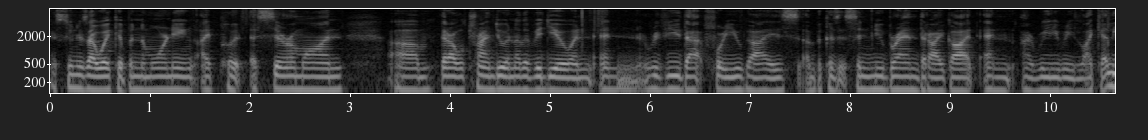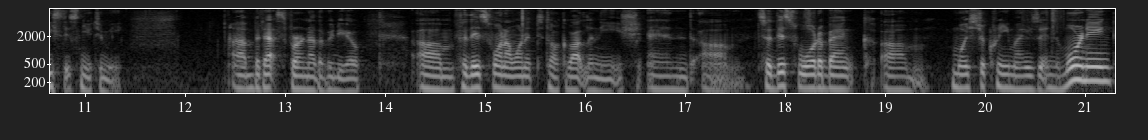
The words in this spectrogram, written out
as soon as I wake up in the morning, I put a serum on um, that I will try and do another video and, and review that for you guys uh, because it's a new brand that I got and I really, really like it. At least it's new to me. Uh, but that's for another video. Um, for this one, I wanted to talk about Laneige. And um, so this water bank um, moisture cream, I use it in the morning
